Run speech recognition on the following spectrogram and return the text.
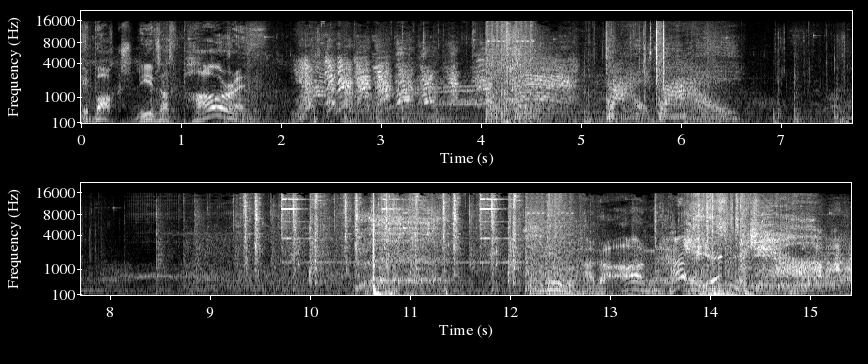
The box leaves us powerless. An unhappy ending.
